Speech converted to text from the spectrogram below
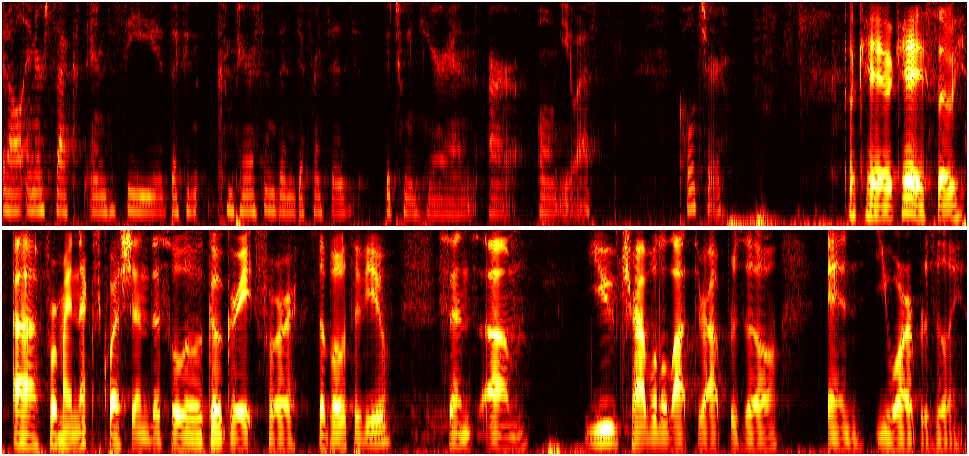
it all intersects and to see the con- comparisons and differences between here and our own U.S. culture. Okay, okay. So uh, for my next question, this will go great for the both of you, since um, you've traveled a lot throughout Brazil, and you are Brazilian.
